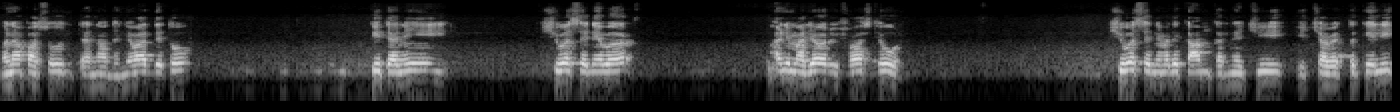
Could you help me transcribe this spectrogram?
मनापासून त्यांना धन्यवाद देतो की त्यांनी शिवसेनेवर आणि माझ्यावर विश्वास ठेवून शिवसेनेमध्ये काम करण्याची इच्छा व्यक्त केली.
